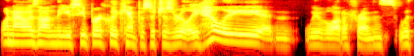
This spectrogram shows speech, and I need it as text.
when I was on the UC Berkeley campus, which is really hilly, and we have a lot of friends with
